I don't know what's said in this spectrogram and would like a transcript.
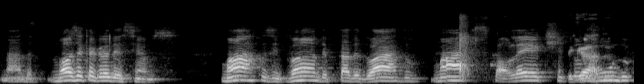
Nada. Nós é que agradecemos. Marcos, Ivan, deputado Eduardo, Max, Paulette, Obrigado. todo mundo.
